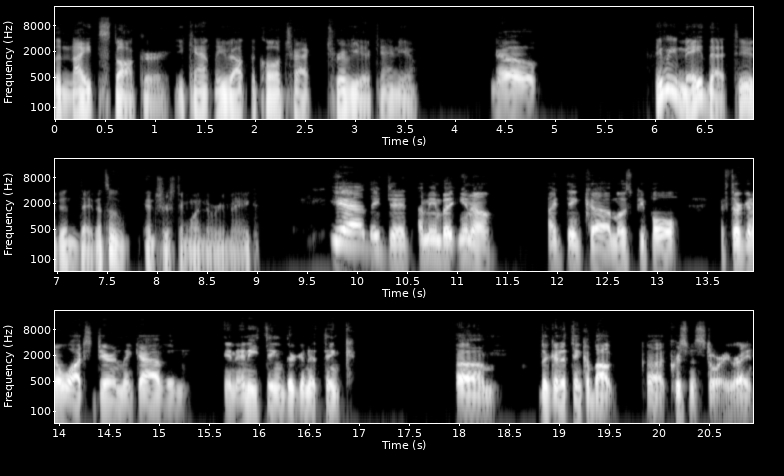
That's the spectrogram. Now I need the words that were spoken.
the Night Stalker. You can't leave out the Kolchak trivia, can you? No. They remade that too, didn't they? That's an interesting one to remake. Yeah, they did. I mean, but you know, I think uh, most people, if they're going to watch Darren McGavin in anything, they're going to think, um, they're going to think about uh, Christmas Story, right?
